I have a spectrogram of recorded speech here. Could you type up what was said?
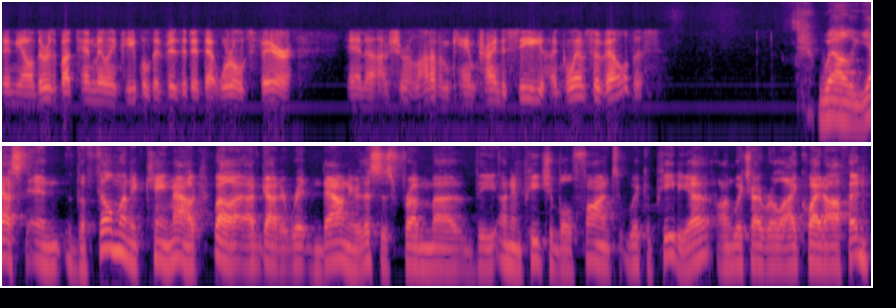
and you know, there was about 10 million people that visited that World's Fair, and uh, I'm sure a lot of them came trying to see a glimpse of Elvis. Well, yes, and the film when it came out, well, I've got it written down here. This is from uh, the unimpeachable font Wikipedia, on which I rely quite often.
